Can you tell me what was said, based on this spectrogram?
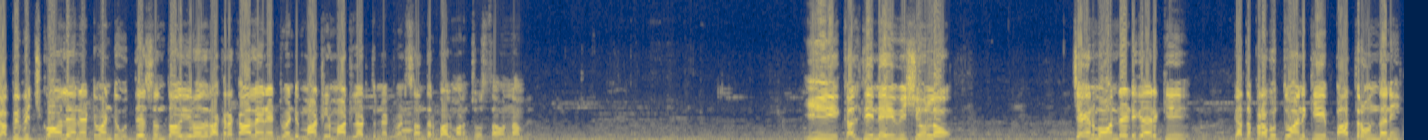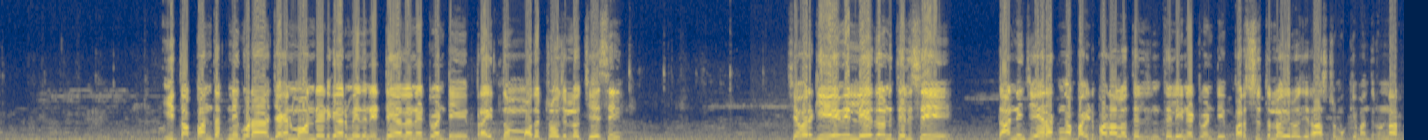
కప్పిపించుకోవాలి అనేటువంటి ఉద్దేశంతో ఈరోజు రకరకాలైనటువంటి మాటలు మాట్లాడుతున్నటువంటి సందర్భాలు మనం చూస్తూ ఉన్నాం. ఈ కల్తీ నెయ్యి విషయంలో జగన్మోహన్ రెడ్డి గారికి గత ప్రభుత్వానికి పాత్ర ఉందని ఈ తప్పంతటిని కూడా జగన్మోహన్ రెడ్డి గారి మీద నెట్టేయాలనేటువంటి ప్రయత్నం మొదటి రోజుల్లో చేసి చివరికి ఏమీ లేదు అని తెలిసి దాని నుంచి ఏ రకంగా బయటపడాలో తెలి తెలియనటువంటి పరిస్థితుల్లో ఈరోజు రాష్ట్ర ముఖ్యమంత్రి ఉన్నారు.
